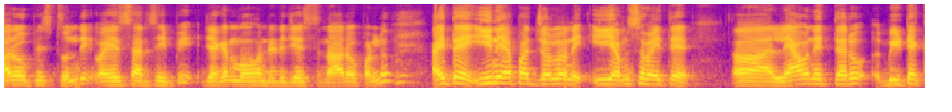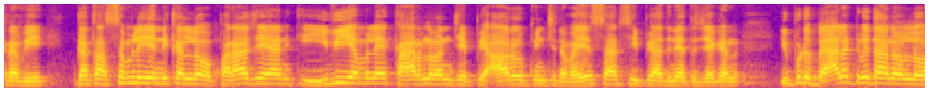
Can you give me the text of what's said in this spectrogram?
ఆరోపిస్తుంది వైఎస్ఆర్సీపీ జగన్మోహన్ రెడ్డి చేస్తున్న ఆరోపణలు. అయితే ఈ నేపథ్యంలోనే ఈ అంశం అయితే లేవనెత్తారు బీటెక్ రవి. గత అసెంబ్లీ ఎన్నికల్లో పరాజయానికి ఈవీఎంలే కారణమని చెప్పి ఆరోపించిన వైఎస్ఆర్సీపీ అధినేత జగన్ ఇప్పుడు బ్యాలెట్ విధానంలో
